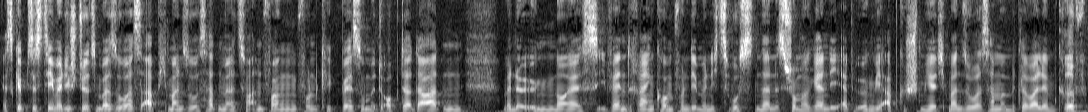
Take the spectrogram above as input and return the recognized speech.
es gibt Systeme, die stürzen bei sowas ab. Ich meine, sowas hatten wir zu Anfang von Kickbase so mit Opta-Daten. Wenn da irgendein neues Event reinkommt, von dem wir nichts wussten, dann ist schon mal gern die App irgendwie abgeschmiert. Ich meine, sowas haben wir mittlerweile im Griff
